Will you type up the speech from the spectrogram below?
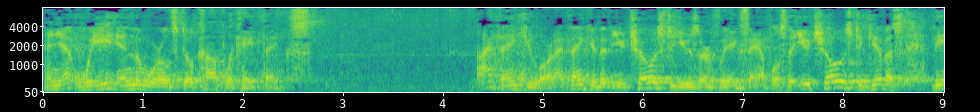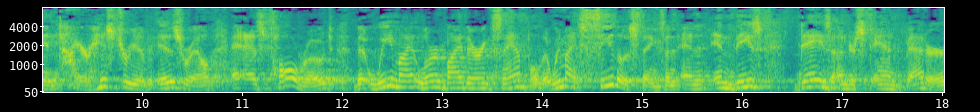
And yet we in the world still complicate things. I thank you, Lord. I thank you that you chose to use earthly examples, that you chose to give us the entire history of Israel, as Paul wrote, that we might learn by their example, that we might see those things and, and in these days understand better.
